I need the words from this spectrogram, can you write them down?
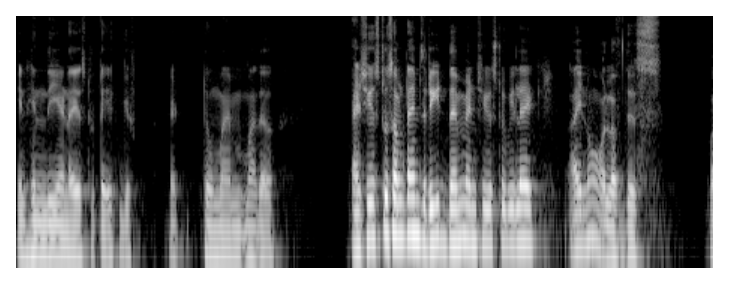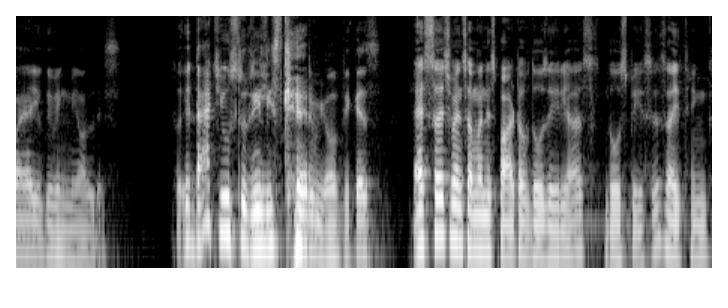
in hindi and i used to take gift it to my mother and she used to sometimes read them and she used to be like i know all of this. Why are you giving me all this? So it, that used to really scare me off because as such when someone is part of those areas those spaces i think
